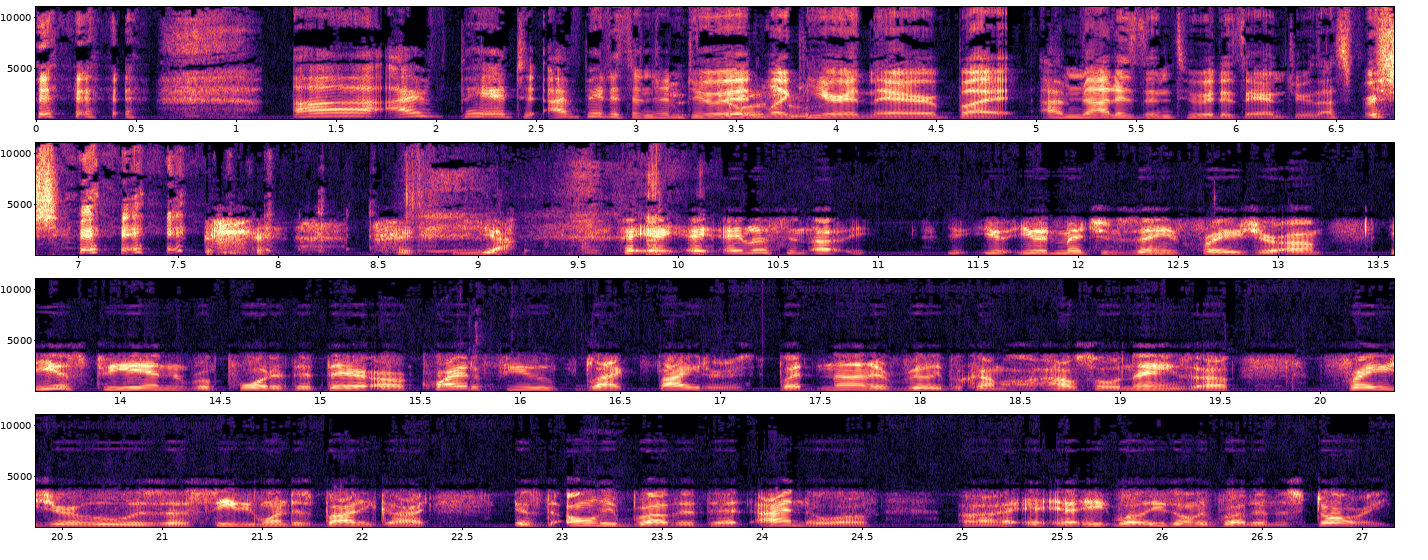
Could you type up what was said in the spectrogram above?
Uh, I've paid I've paid attention to it like here and there, but I'm not as into it as Andrew. That's for sure. yeah. Hey, hey, hey, hey listen. Uh, you, you had mentioned Zane Frazier. Um, ESPN reported that there are quite a few black fighters, but none have really become household names. Uh, Frazier, who was uh, Stevie Wonder's bodyguard, is the only brother that I know of. Uh, he, well, he's the only brother in the story,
